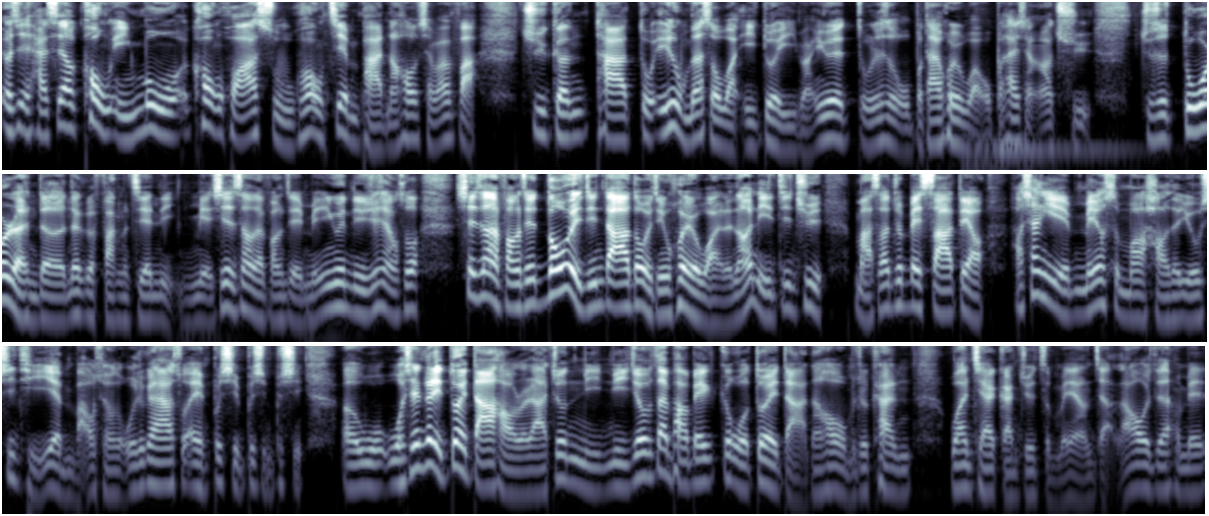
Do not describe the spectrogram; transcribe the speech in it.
而且还是要控荧幕、控滑鼠、控键盘，然后想办法去跟他对。因为我们那时候玩一对一嘛，因为我那时候我不太会玩，我不太想要去就是多人的那个房间里面，线上的房间里面，因为你就想说线上的房间都已经大家都已经会玩了，然后你进去马上就被杀掉，好像也没有什么好的游戏体验吧。我想，我就跟他说，哎、不行不行不行，呃，我我先跟你对打好了啦，就你你就在旁边跟我对打，然后我们就看玩起来感觉怎么样这样，然后我就在旁边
